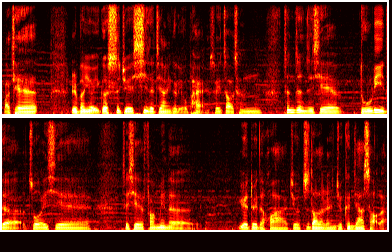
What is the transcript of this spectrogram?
而且日本有一个视觉系的这样一个流派，所以造成真正这些独立的做一些这些方面的乐队的话，就知道的人就更加少了。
